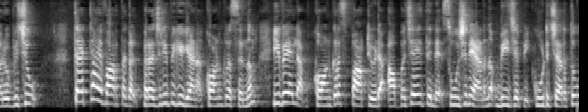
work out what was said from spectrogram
ആരോപിച്ചു. തെറ്റായ വാർത്തകൾ പ്രചരിപ്പിക്കുകയാണ് കോൺഗ്രസ് എന്നും ഇവയെല്ലാം കോൺഗ്രസ് പാർട്ടിയുടെ അപജയത്തിന്റെ സൂചനയാണെന്നും ബി കൂട്ടിച്ചേർത്തു.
